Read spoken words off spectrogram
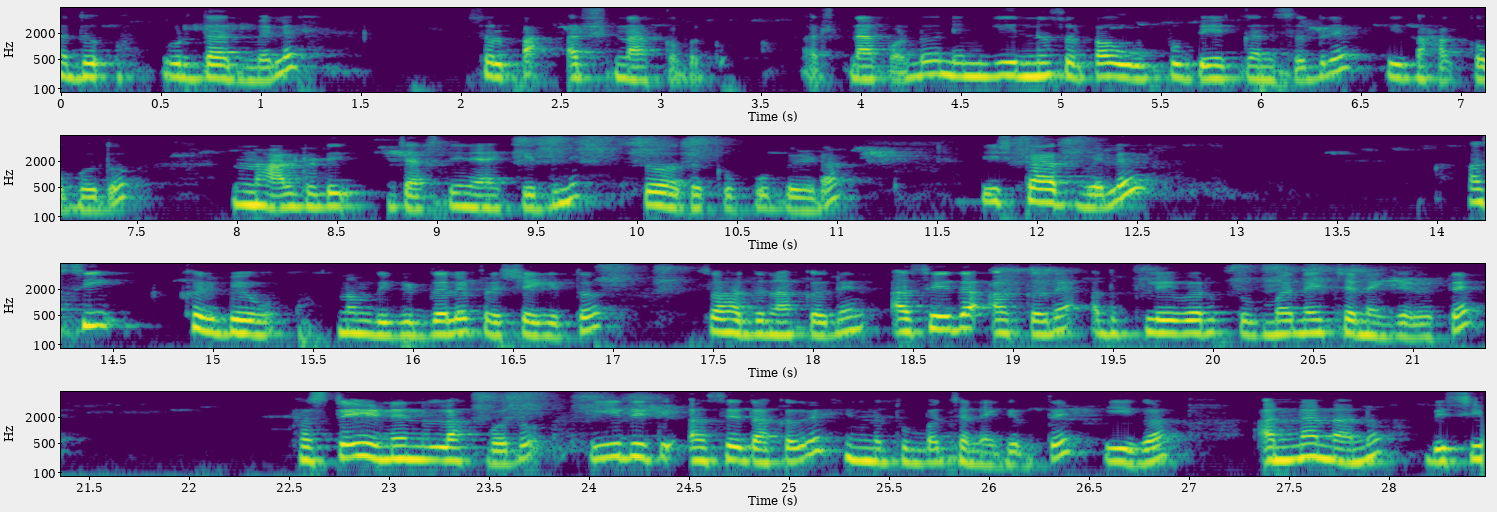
ಅದು ಹುರಿದಾದ್ಮೇಲೆ ಸ್ವಲ್ಪ ಅರಿಶಿನ ಹಾಕ್ಕೋಬೇಕು. ಅರಿಶಿನ ಹಾಕ್ಕೊಂಡು ನಿಮಗೆ ಇನ್ನೂ ಸ್ವಲ್ಪ ಉಪ್ಪು ಬೇಕು ಅನಿಸಿದ್ರೆ ಈಗ ಹಾಕ್ಕೋಬೋದು. ನಾನು ಆಲ್ರೆಡಿ ಜಾಸ್ತಿನೇ ಹಾಕಿದ್ದೀನಿ, ಸೊ ಅದಕ್ಕೆ ಉಪ್ಪು ಬೇಡ. ಇಷ್ಟಾದಮೇಲೆ ಹಸಿ ಕರಿಬೇವು ನಮ್ಮದು ಗಿಡದಲ್ಲೇ ಫ್ರೆಶ್ ಆಗಿತ್ತು. ಸೊ ಅದನ್ನು ಹಾಕಿದ್ರೆ, ಹಸಿದ ಹಾಕಿದ್ರೆ ಅದು ಫ್ಲೇವರ್ ತುಂಬಾ ಚೆನ್ನಾಗಿರುತ್ತೆ. ಫಸ್ಟೇ ಎಣ್ಣೆನಲ್ಲಿ ಹಾಕ್ಬೋದು. ಈ ರೀತಿ ಹಸಿದು ಹಾಕಿದ್ರೆ ಇನ್ನೂ ತುಂಬ ಚೆನ್ನಾಗಿರುತ್ತೆ. ಈಗ ಅನ್ನ ನಾನು ಬಿಸಿ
